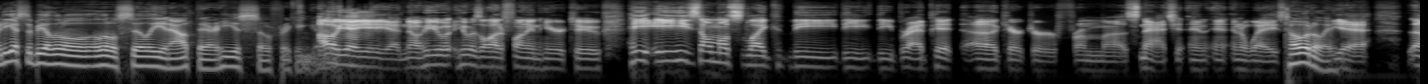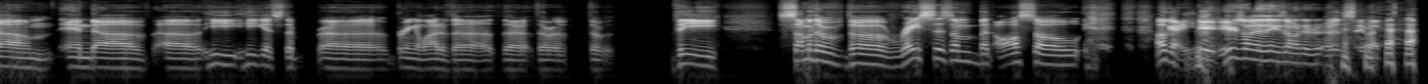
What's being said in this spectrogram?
when he gets to be a little a little silly and out there, he is so freaking good. Oh yeah, yeah, yeah. No, he he was a lot of fun in here too. He, he he's almost like the the the Brad Pitt uh, character from uh, Snatch in, in in a way. totally. Yeah, um, and uh, uh, he he gets to uh, bring a lot of the the the the the some of the the racism, but also okay. Here, here's one of the things I wanted to uh, say about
